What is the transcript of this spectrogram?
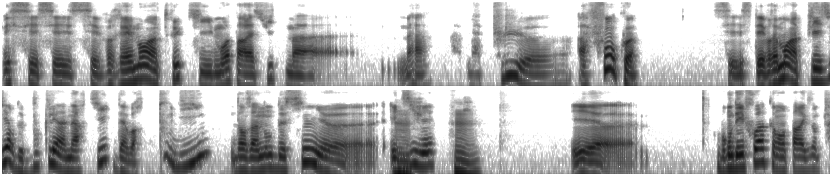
et c'est vraiment un truc qui, moi, par la suite, m'a m'a plu euh, à fond, quoi. C'était vraiment un plaisir de boucler un article, d'avoir tout dit dans un nombre de signes euh, exigé. Mmh. Mmh. Et euh, bon, des fois, quand par exemple,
